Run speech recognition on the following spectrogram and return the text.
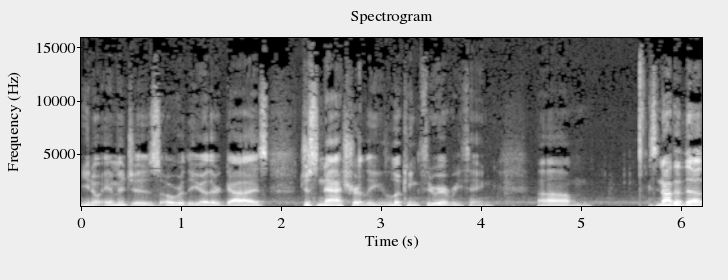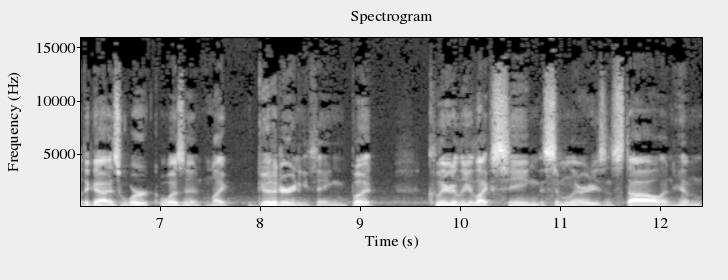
you know, images over the other guys just naturally looking through everything. Um, it's not that the other guy's work wasn't like good or anything, but clearly like seeing the similarities in style and him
